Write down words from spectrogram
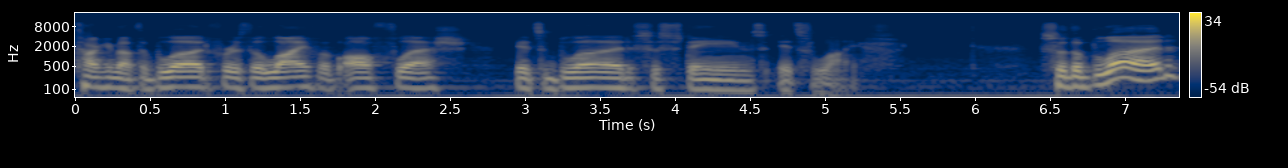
talking about the blood, for it is the life of all flesh, its blood sustains its life. So, the blood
